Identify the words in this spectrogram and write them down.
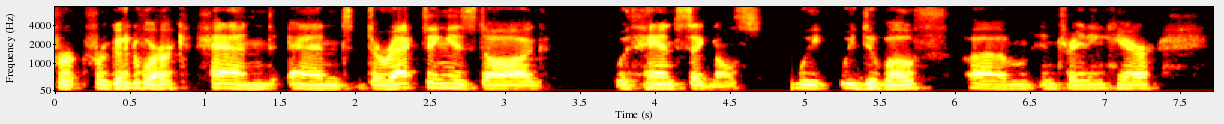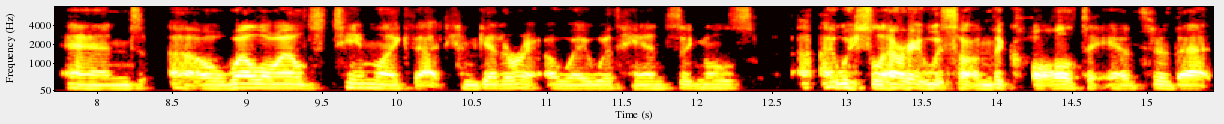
for, for good work and and directing his dog with hand signals. We we do both um, in training here, and a well-oiled team like that can get away with hand signals. I wish Larry was on the call to answer that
